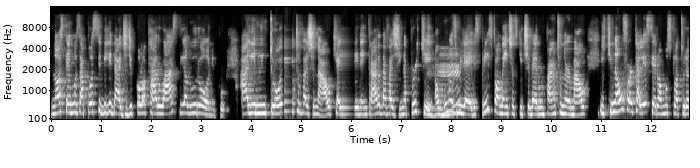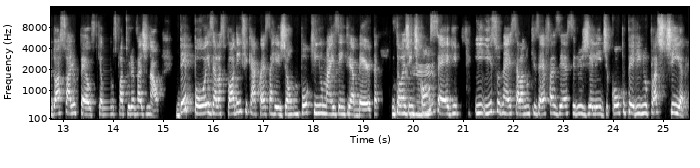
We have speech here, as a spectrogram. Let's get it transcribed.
Nós temos a possibilidade de colocar o ácido hialurônico ali no introito vaginal, que é ali na entrada da vagina, porque uhum. algumas mulheres, principalmente as que tiveram um parto normal e que não fortaleceram a musculatura do assoalho pélvico, que é a musculatura vaginal, depois elas podem ficar com essa região um pouquinho mais entreaberta, então a gente uhum. consegue, e isso, né, se ela não quiser fazer a cirurgia ali de corpo perineoplastia,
